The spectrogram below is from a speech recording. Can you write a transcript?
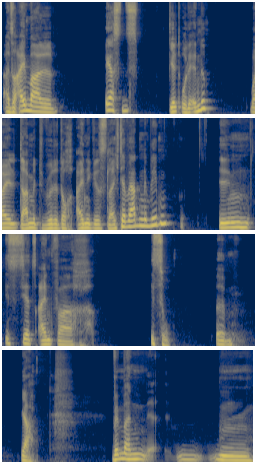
Also einmal Erstens, Geld ohne Ende, weil damit würde doch einiges leichter werden im Leben. Ähm, ist jetzt einfach, ist so. Ähm, ja, wenn man äh,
